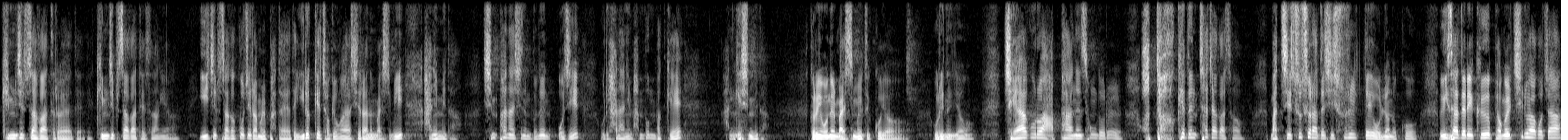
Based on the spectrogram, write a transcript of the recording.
김 집사가 들어야 돼. 김 집사가 대상이야. 이 집사가 꾸지람을 받아야 돼. 이렇게 적용하시라는 말씀이 아닙니다. 심판하시는 분은 오직 우리 하나님 한 분밖에 안 계십니다. 그러니 오늘 말씀을 듣고요. 우리는요. 죄악으로 아파하는 성도를 어떻게든 찾아가서 마치 수술하듯이 수술대에 올려놓고 의사들이 그 병을 치료하고자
